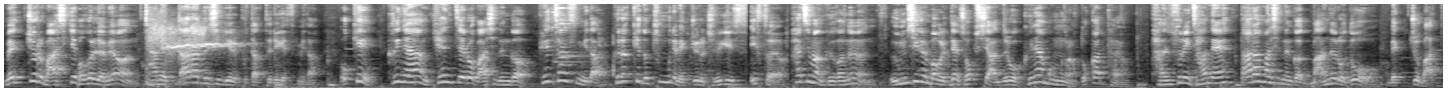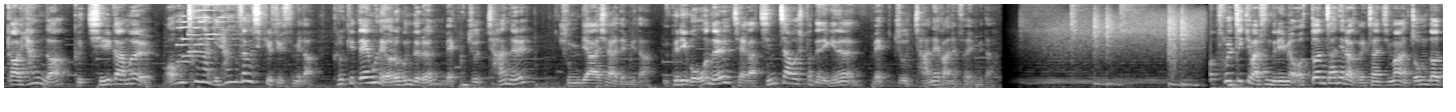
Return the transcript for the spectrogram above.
맥주를 맛있게 먹으려면 잔에 따라 드시기를 부탁드리겠습니다. 오케이, 그냥 캔째로 마시는 거 괜찮습니다. 그렇게도 충분히 맥주를 즐길 수 있어요. 하지만 그거는 음식을 먹을 때 접시 안 들고 그냥 먹는 거랑 똑같아요. 단순히 잔에 따라 마시는 것만으로도 맥주 맛과 향과 그 질감을 엄청나게 향상시킬 수 있습니다. 그렇기 때문에 여러분들은 맥주 잔을 준비하셔야 됩니다. 그리고 오늘 제가 진짜 하고 싶었던 얘기는 맥주 잔에 관해서입니다. 솔직히 말씀드리면 어떤 잔이라도 괜찮지만 좀 더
